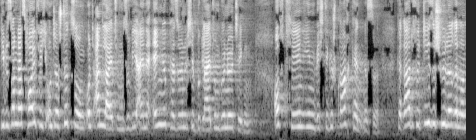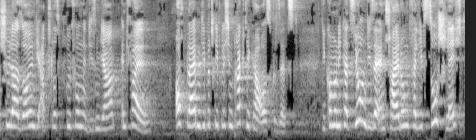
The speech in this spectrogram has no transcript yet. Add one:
die besonders häufig Unterstützung und Anleitung sowie eine enge persönliche Begleitung benötigen. Oft fehlen ihnen wichtige Sprachkenntnisse. Gerade für diese Schülerinnen und Schüler sollen die Abschlussprüfungen in diesem Jahr entfallen. Auch bleiben die betrieblichen Praktika ausgesetzt. Die Kommunikation dieser Entscheidung verlief so schlecht,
